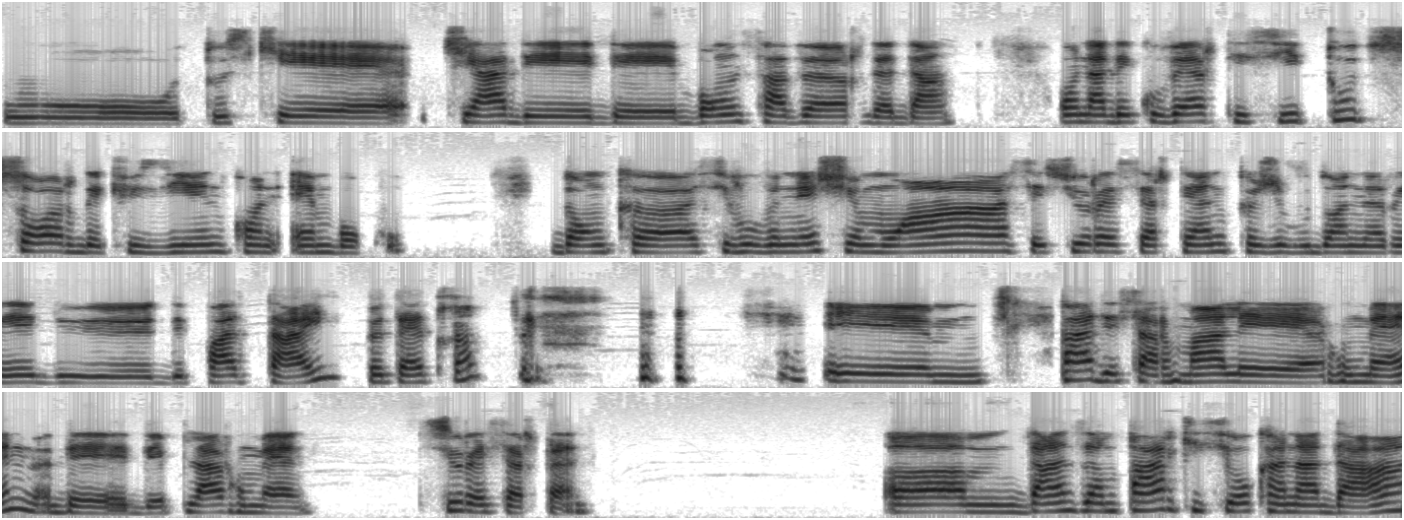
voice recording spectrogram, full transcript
ou tout ce qui a des, des bonnes saveurs dedans on a découvert ici toutes sortes de cuisines qu'on aime beaucoup. Donc, euh, si vous venez chez moi, c'est sûr et certain que je vous donnerai du, du pad thai, peut-être. et euh, pas des sarmales roumaines, des, des plats roumains, sûr et certain. Euh, dans un parc ici au Canada,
